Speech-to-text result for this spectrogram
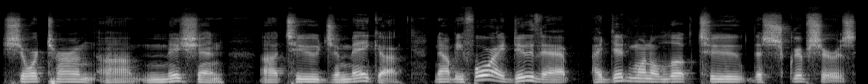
short term uh, mission to Jamaica. Now, before I do that, I did want to look to the scriptures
